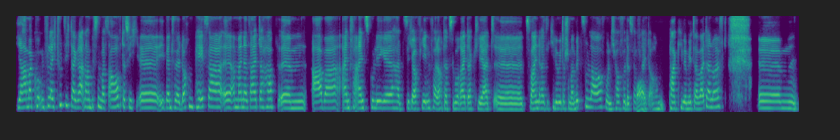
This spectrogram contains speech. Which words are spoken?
Ja, mal gucken, vielleicht tut sich da gerade noch ein bisschen was auf, dass ich äh, eventuell doch einen Pacer äh, an meiner Seite habe. Ähm, aber ein Vereinskollege hat sich auf jeden Fall auch dazu bereit erklärt, äh, 32 Kilometer schon mal mitzulaufen. Und ich hoffe, dass er wow. vielleicht auch ein paar Kilometer weiterläuft. Ähm,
